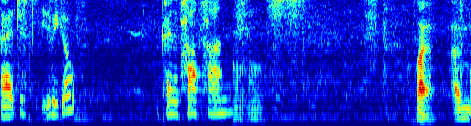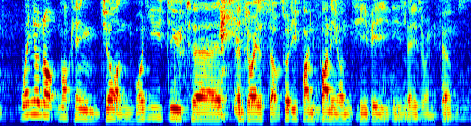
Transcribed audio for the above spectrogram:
Uh, just here we go. Kind of half hand. Hi. Um, when you're not mocking John, what do you do to enjoy yourselves? What do you find funny on TV these days or in films?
